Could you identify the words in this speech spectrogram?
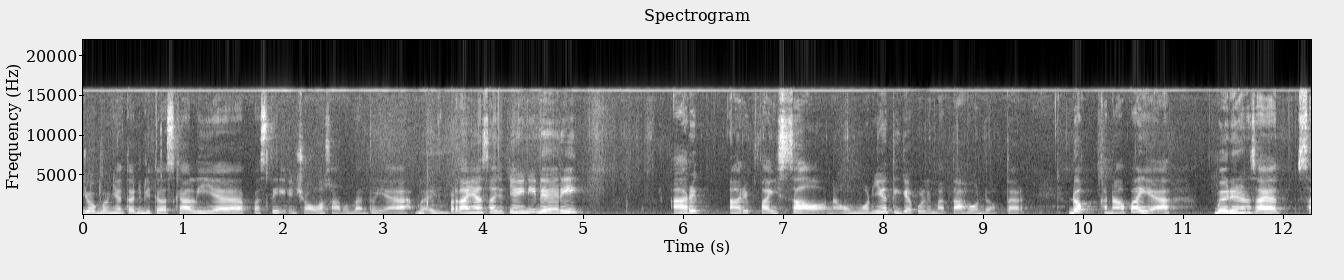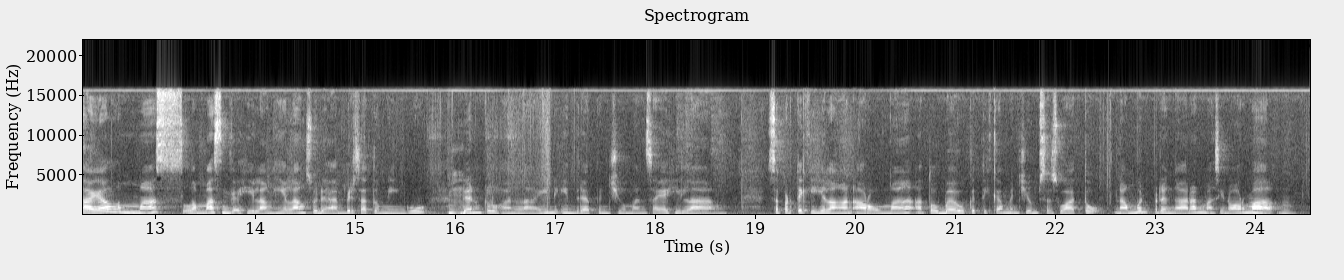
jawabannya tadi detail sekali ya. Pasti insya Allah sangat membantu ya. Baik, mm pertanyaan selanjutnya ini dari Arif Arif Faisal. Nah, umurnya 35 tahun, dokter. Dok, kenapa ya badan saya saya lemas, lemas nggak hilang-hilang sudah hampir satu minggu mm -hmm. dan keluhan lain indera penciuman saya hilang seperti kehilangan aroma atau bau ketika mencium sesuatu. Namun pendengaran masih normal. Hmm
